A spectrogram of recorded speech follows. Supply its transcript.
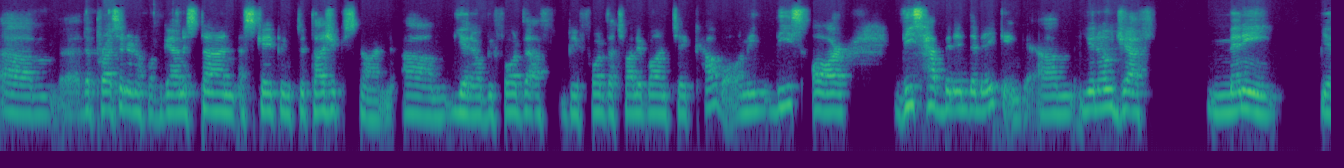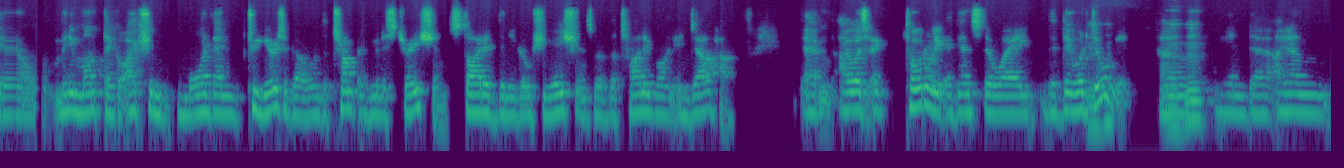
um, the president of Afghanistan escaping to Tajikistan, um, you know, before the before the Taliban take Kabul. I mean, these are these have been in the making. Um, you know, Jeff, many you know many months ago, actually more than two years ago, when the Trump administration started the negotiations with the Taliban in Doha, um, I was uh, totally against the way that they were Mhm. doing it. Um, Mhm. And uh, I um,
